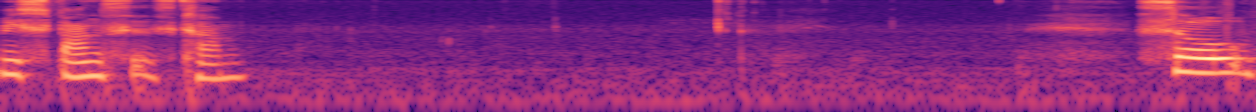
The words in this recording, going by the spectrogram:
responses come. So,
